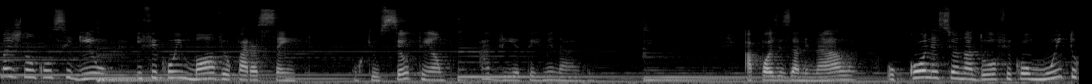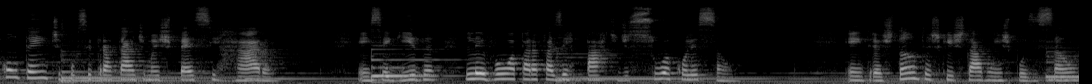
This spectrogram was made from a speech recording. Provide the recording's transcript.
mas não conseguiu e ficou imóvel para sempre, porque o seu tempo havia terminado. Após examiná-la, o colecionador ficou muito contente por se tratar de uma espécie rara. Em seguida, levou-a para fazer parte de sua coleção. Entre as tantas que estavam em exposição,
